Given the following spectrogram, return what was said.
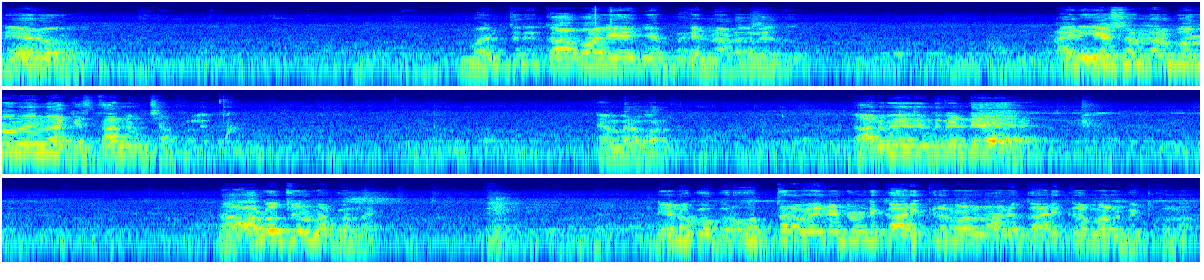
నేను మంత్రి కావాలి అని చెప్పి ఆయన అడగలేదు. ఆయన ఏ సందర్భంలోనూ నాకు ఇస్తానని చెప్పలేదు. నెంబర్ వన్ దాని మీద ఎందుకంటే నా ఆలోచనలు నాకు ఉన్నాయి. నేను ఒక బృహత్తరమైనటువంటి కార్యక్రమాలు నాలుగు కార్యక్రమాలు పెట్టుకున్నాను.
